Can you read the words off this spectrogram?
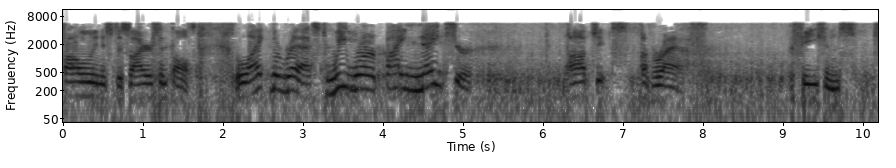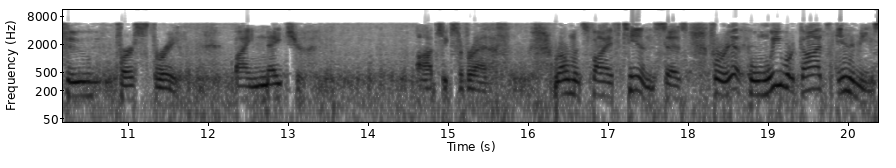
following its desires and thoughts. Like the rest, we were by nature objects of wrath. Ephesians 2, verse 3. By nature, objects of wrath. Romans 5:10 says, "For if when we were God's enemies,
